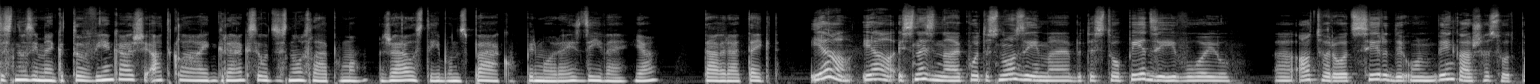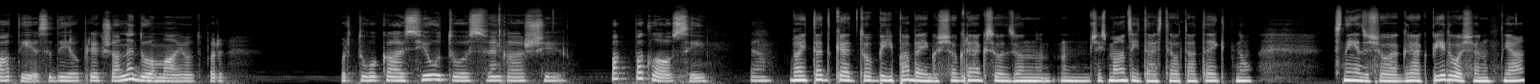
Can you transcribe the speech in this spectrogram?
Tas nozīmē, ka tu vienkārši atklāji grēksūdzes noslēpumu, žēlastību un spēku pirmo reizi dzīvē, ja? Tā varētu teikt. Jā, jā, es nezināju, ko tas nozīmē, bet es to piedzīvoju, atverot sirdi un vienkārši esot patiesa Dievu priekšā, nedomājot par, par to, kā es jūtos, vienkārši paklausīju. Jā. Vai tad, kad tu biji pabeigusi šo grēksūdzi, un mm, šis mācītājs tev tā teikt, nu, sniedza šo grēku piedošanu, jā,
